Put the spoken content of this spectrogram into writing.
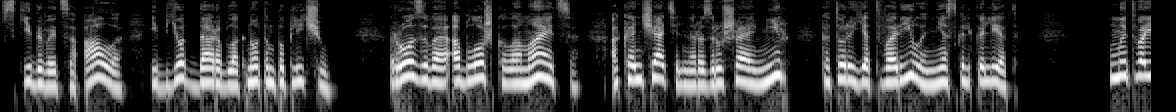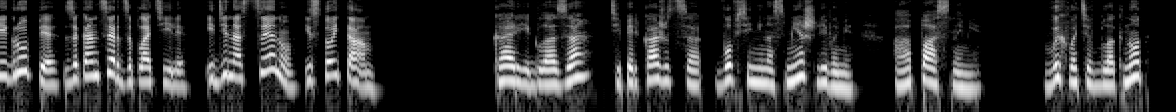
Скидывается Алла и бьет Дара блокнотом по плечу. Розовая обложка ломается, окончательно разрушая мир, который я творила несколько лет. Мы твоей группе за концерт заплатили. Иди на сцену и стой там». Карие глаза теперь кажутся вовсе не насмешливыми, а опасными. Выхватив блокнот,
